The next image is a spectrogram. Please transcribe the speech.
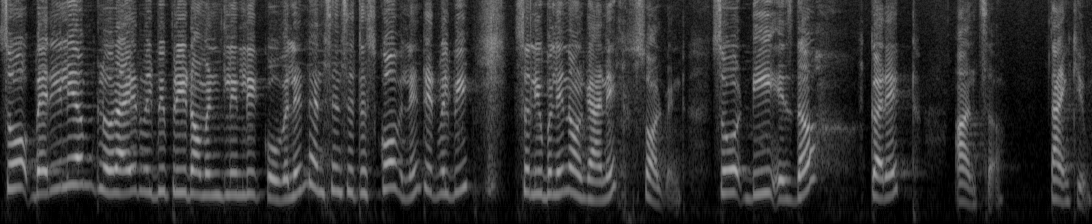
So beryllium chloride will be predominantly covalent and since it is covalent it will be soluble in organic solvent so D is the correct answer. Thank you.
